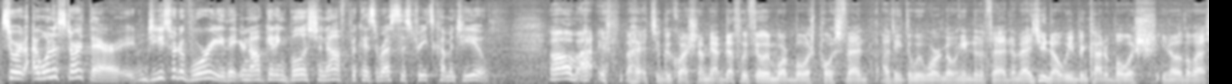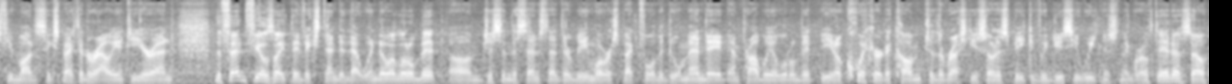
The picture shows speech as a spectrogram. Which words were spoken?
Stuart, I want to start there. Do you sort of worry that you're not getting bullish enough because the rest of the street's coming to you? Um, I, it's a good question. I mean, I'm definitely feeling more bullish post-Fed. I think that we were going into the Fed. I mean, as you know, we've been kind of bullish, you know, the last few months, expected a rally into year-end. The Fed feels like they've extended that window a little bit, um, just in the sense that they're being more respectful of the dual mandate and probably a little bit, you know, quicker to come to the rescue, so to speak, if we do see weakness in the growth data. So,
